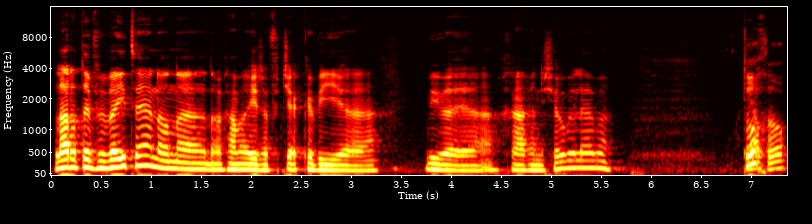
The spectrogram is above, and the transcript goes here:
Laat het even weten en dan, eh, dan gaan we eens even checken wie, eh, wie we eh, graag in de show willen hebben. Toch? Ja, toch?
